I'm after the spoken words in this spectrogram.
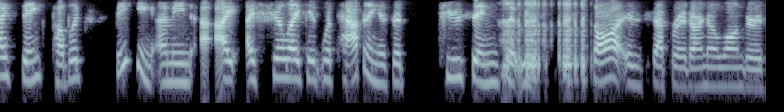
I think, public speaking. I mean, I I feel like it, what's happening is that two things that we saw as separate are no longer as,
